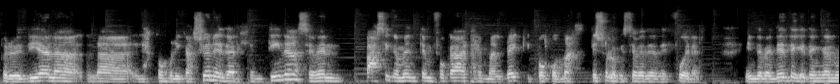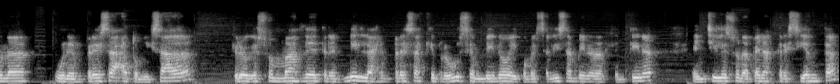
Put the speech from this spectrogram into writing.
pero hoy día las comunicaciones de Argentina se ven básicamente enfocadas en Malbec y poco más. Eso es lo que se ve desde fuera. Independiente de que tengan una, una empresa atomizada, creo que son más de 3.000 las empresas que producen vino y comercializan vino en Argentina. En Chile son apenas 300,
